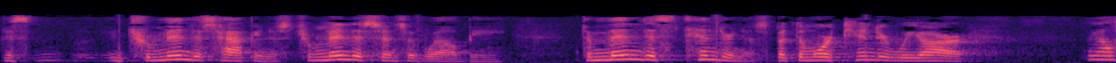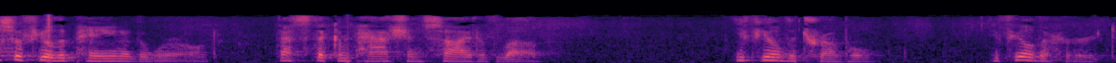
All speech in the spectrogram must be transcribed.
There's tremendous happiness, tremendous sense of well-being, tremendous tenderness. But the more tender we are, we also feel the pain of the world. That's the compassion side of love. You feel the trouble. You feel the hurt.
